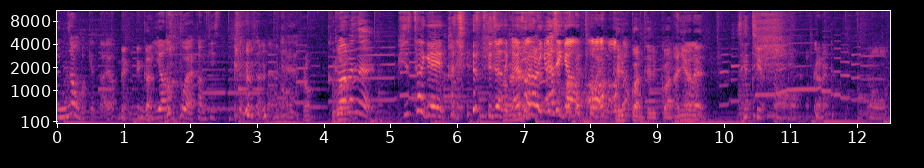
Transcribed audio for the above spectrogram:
인정받겠다요? 네, 그럼 그러니까 이하고 약간 비슷하잖아요. 어, 그럼 그거 그러면은 비슷하게 같이 해도 되지 않을까요? 서로 티격태격. 어. 대립관 대립관 아니면은 새 팀, 어, 어, 그러면 어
